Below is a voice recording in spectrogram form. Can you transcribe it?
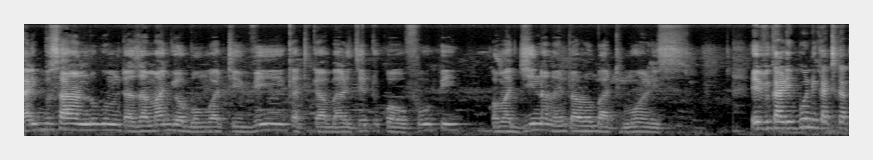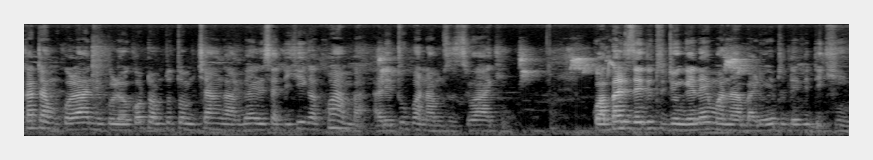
Karibu sana ndugu mtazamaji wa Bongwa TV katika habari zetu kwa ufupi. Kwa majina naitwa Robert Morris. Hivi karibuni katika kata ya Mkolani kuliokotwa mtoto mchanga ambaye alisadikika kwamba alitupwa na mzazi wake. Kwa habari zaidi tujiunge naye mwanahabari wetu David King.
